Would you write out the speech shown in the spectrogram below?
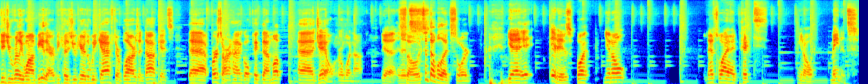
did you really want to be there? Because you hear the week after blars and dockets that first aren't had to go pick them up at jail or whatnot. Yeah, and so it's a double edged sword. Yeah, it, it is, but you know, that's why I picked, you know, maintenance.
